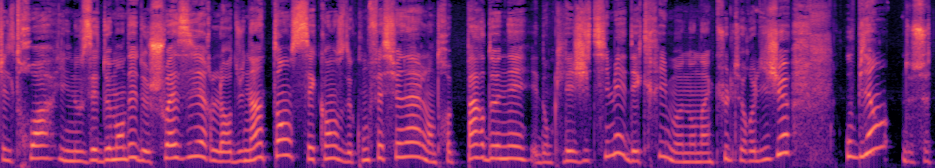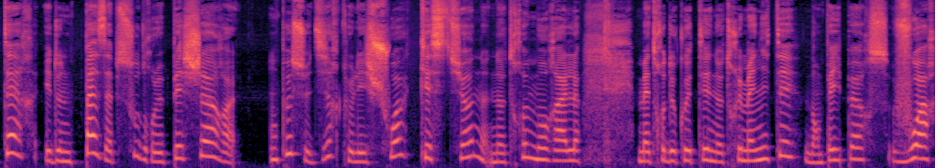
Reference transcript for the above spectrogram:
Hill 3, il nous est demandé de choisir lors d'une intense séquence de confessionnal entre pardonner et donc légitimer des crimes au nom d'un culte religieux, ou bien de se taire et de ne pas absoudre le pécheur on peut se dire que les choix questionnent notre morale. Mettre de côté notre humanité dans Papers, voir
